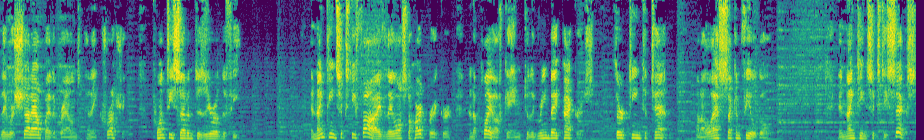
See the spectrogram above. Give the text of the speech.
they were shut out by the Browns in a crushing 27 0 defeat. In 1965, they lost a heartbreaker in a playoff game to the Green Bay Packers, 13 10, on a last-second field goal. In 1966,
